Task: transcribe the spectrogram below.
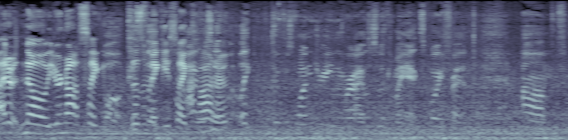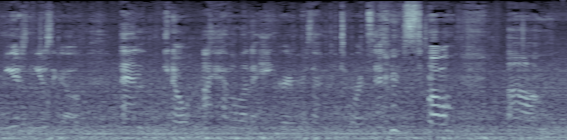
I don't know. You're not like Well, doesn't like, make you psychotic. in- like there was one dream where I was with my ex-boyfriend um, from years and years ago, and you know I have a lot of anger and resentment towards him. So um,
